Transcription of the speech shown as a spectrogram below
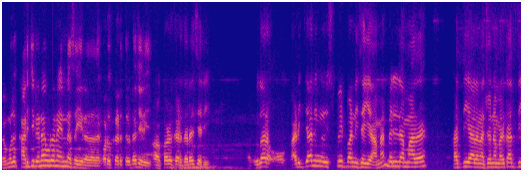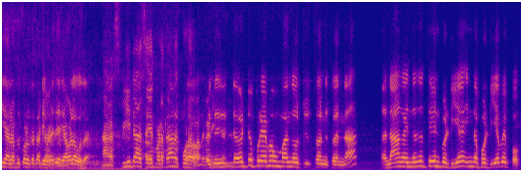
உங்களுக்கு கடிச்சிட்டேன்னா உடனே என்ன செய்யறது? அதை கொடுக்க எடுத்து விட்டா சரி கொடுக்கறதுல சரி. உதார அடிச்சா நீங்க ஸ்பீட் பண்ணி செய்யாம மெல்ல மாத கத்தியால நான் சொன்ன மாதிரி கத்தியால அப்படி கொடுக்க விட சரி அவ்வளவுதான் நாங்க ஸ்பீடா செயல்படுத்தா அந்த கூட வந்து இந்த எட்டு பிரேமும் வந்து சொன்ன சொன்னா நாங்க இந்த தேன் பொட்டியை இந்த பொட்டியை வைப்போம்.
